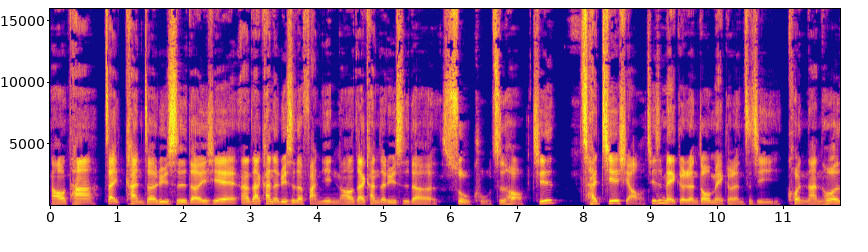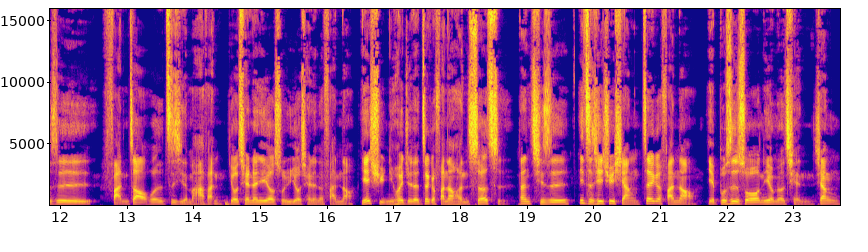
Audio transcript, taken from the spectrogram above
然后他在看着律师的一些，然后在看着律师的反应，然后再看着律师的诉苦之后，其实才揭晓，其实每个人都有每个人自己困难或者是烦躁或者自己的麻烦，有钱人也有属于有钱人的烦恼。也许你会觉得这个烦恼很奢侈，但其实你仔细去想，这个烦恼也不是说你有没有钱，像。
